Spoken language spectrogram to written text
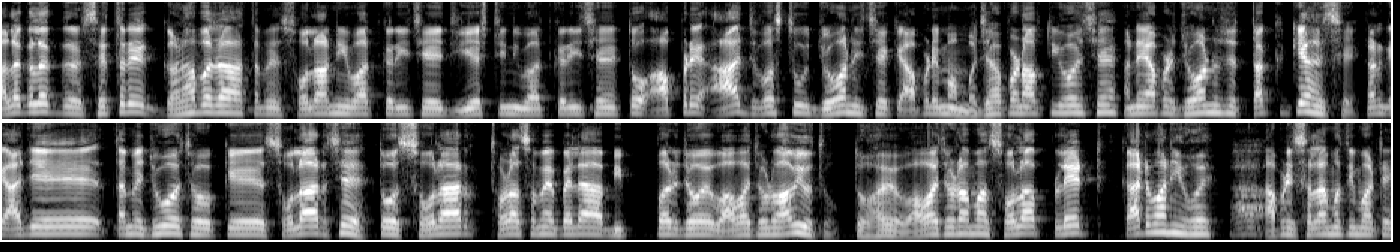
અલગ અલગ ક્ષેત્રે ઘણા બધા તમે સોલારની વાત કરી છે જીએસટીની વાત કરી છે. તો આપણે આ જ વસ્તુ જોવાની છે કે આપણે એમાં મજા પણ આવતી હોય છે અને આપણે જોવાનું છે તક ક્યાં છે. કારણ કે આજે તમે જુઓ છો કે સોલાર છે તો સોલાર થોડા સમય પહેલા બીપર જો વાવાઝોડું આવ્યું હતું. તો હવે વાવાઝોડામાં સોલાર પ્લેટ કાઢવાની હોય આપણી સલામતી માટે.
